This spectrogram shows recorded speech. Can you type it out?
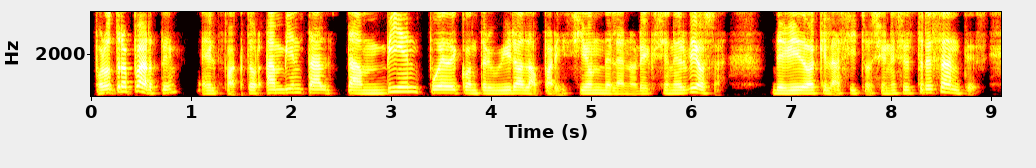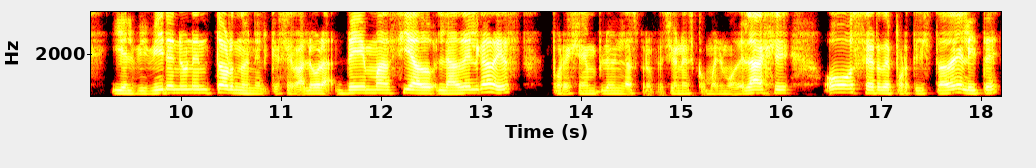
Por otra parte, el factor ambiental también puede contribuir a la aparición de la anorexia nerviosa, debido a que las situaciones estresantes y el vivir en un entorno en el que se valora demasiado la delgadez, por ejemplo en las profesiones como el modelaje o ser deportista de élite,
